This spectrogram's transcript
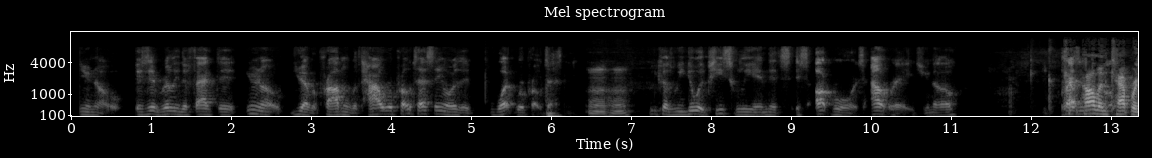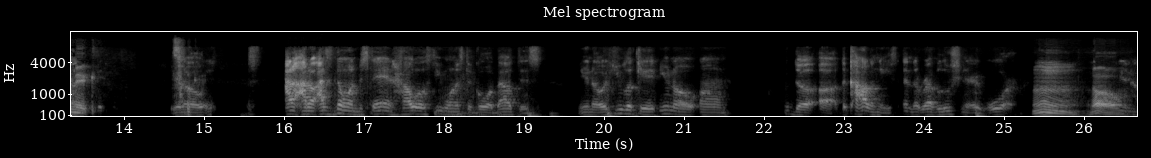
you know, is it really the fact that you know you have a problem with how we're protesting, or is it what we're protesting? hmm Because we do it peacefully, and it's it's uproar, it's outrage. You know, Colin Kaepernick. You know, I, I don't I just don't understand how else do you want us to go about this. You know, if you look at you know um the uh the colonies and the Revolutionary War, Mm. Oh. you know,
